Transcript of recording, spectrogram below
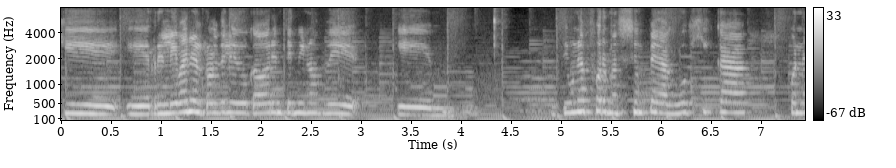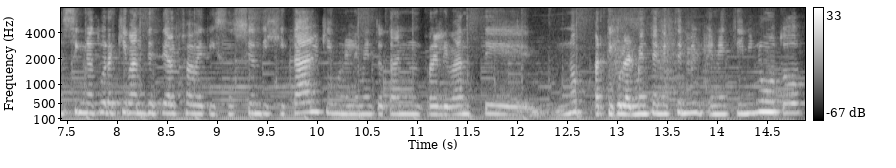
que eh, relevan el rol del educador en términos de, de una formación pedagógica con asignaturas que van desde alfabetización digital, que es un elemento tan relevante, no particularmente en este, en este minuto,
